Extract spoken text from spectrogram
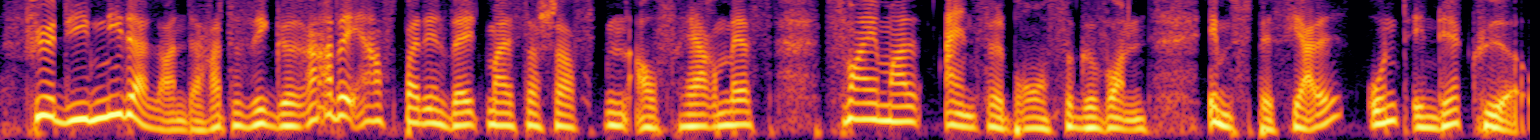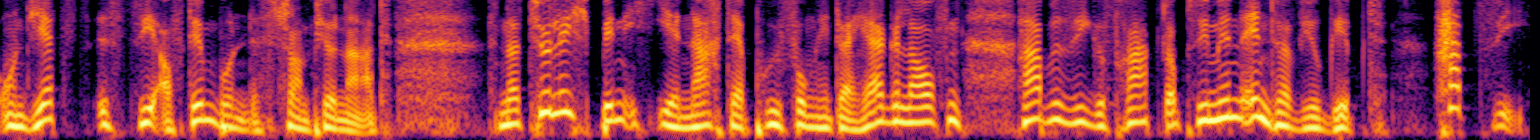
Für die Niederlande hatte sie gerade erst bei den Weltmeisterschaften auf Hermes zweimal Einzelbronze gewonnen. Im Spezial und in der Kür. Und jetzt Jetzt ist sie auf dem Bundeschampionat. Natürlich bin ich ihr nach der Prüfung hinterhergelaufen, habe sie gefragt, ob sie mir ein Interview gibt. Hat sie.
